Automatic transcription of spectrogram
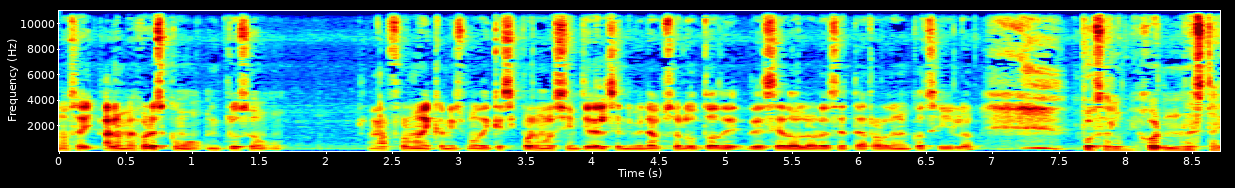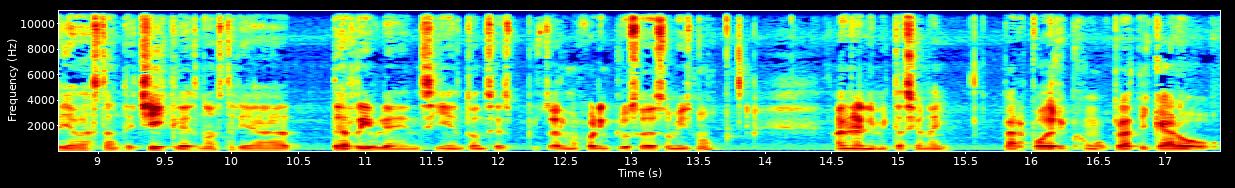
no sé, a lo mejor es como incluso una forma de mecanismo de que si por ejemplo sintiera el sentimiento absoluto de, de, ese dolor, de ese terror de no conseguirlo, pues a lo mejor no estaría bastante chicles, ¿no? Estaría terrible en sí, entonces pues a lo mejor incluso de eso mismo hay una limitación ahí para poder como platicar o,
